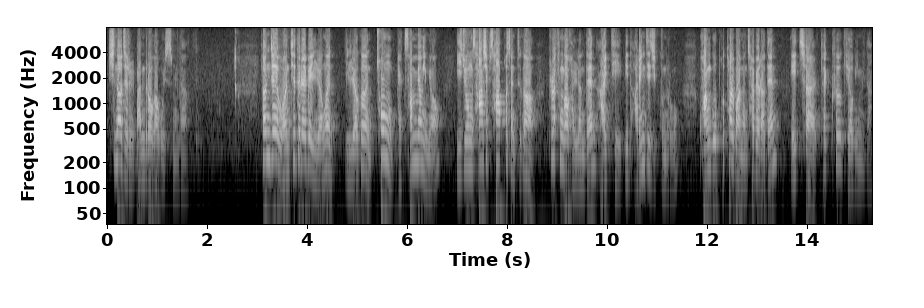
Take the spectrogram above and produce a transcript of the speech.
시너지를 만들어가고 있습니다. 현재 원티드 랩의 인력은, 인력은 총 103명이며 이 중 44%가 플랫폼과 관련된 IT 및 R&D 직군으로 광고 포털과는 차별화된 HR 테크 기업입니다.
